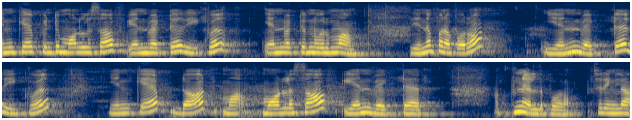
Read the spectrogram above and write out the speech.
n cap into modulus of n vector equal n வெக்டர்னு வருமா? இது என்ன பண்ண போகிறோம் n vector equal n cap dot மா மாடலஸ் ஆஃப் என் வெக்டர் அப்படின்னு எழுத போகிறோம் சரிங்களா?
